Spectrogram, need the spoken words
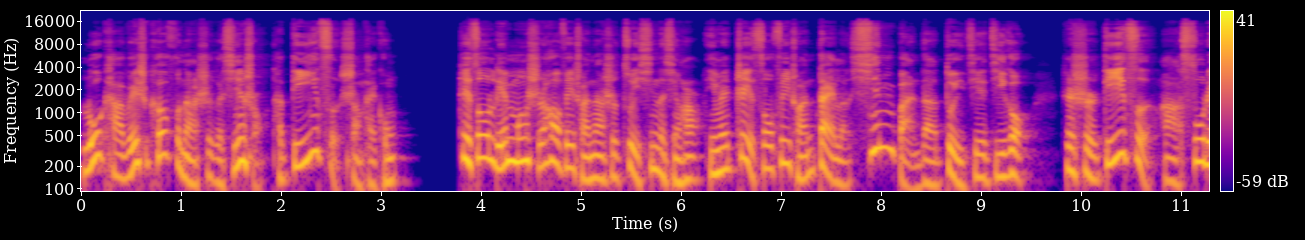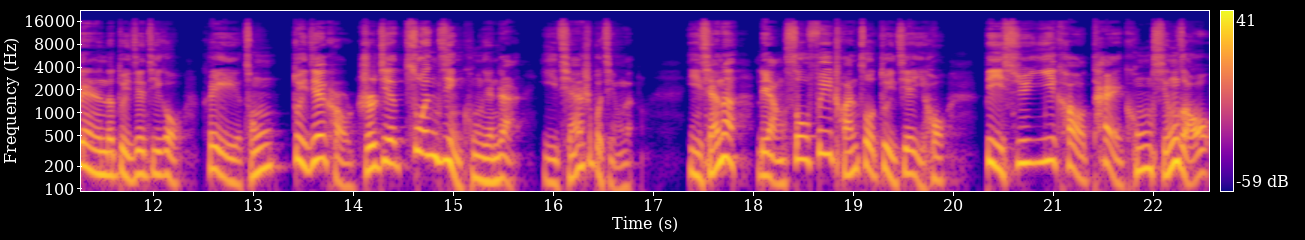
卢卡维什科夫呢是个新手，他第一次上太空。这艘联盟十号飞船呢是最新的型号，因为这艘飞船带了新版的对接机构，这是第一次啊，苏联人的对接机构。可以从对接口直接钻进空间站，以前是不行的。以前呢，两艘飞船做对接以后，必须依靠太空行走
